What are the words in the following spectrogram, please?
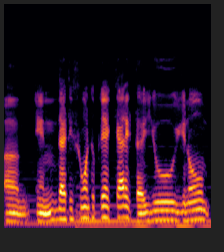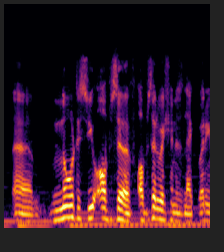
um, in that if you want to play a character, you you know uh, notice, you observe. Observation is like very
